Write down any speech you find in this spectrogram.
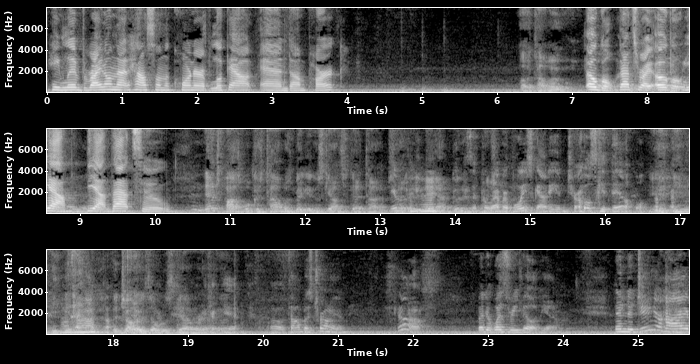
he lived right on that house on the corner of Lookout and um, Park. Uh, Tom Ogle. Ogle, that's right, Ogle. Yeah, yeah, that's who. That's possible because Tom was big in the scouts at that time, so he may uh-huh. have good He's a information. forever Boy Scout, he and Charles Goodell. Yeah, uh-huh. and Charlie was the oldest scout around. huh? Yeah, oh, Tom was trying. Yeah, but it was rebuilt, yeah. Then the junior high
